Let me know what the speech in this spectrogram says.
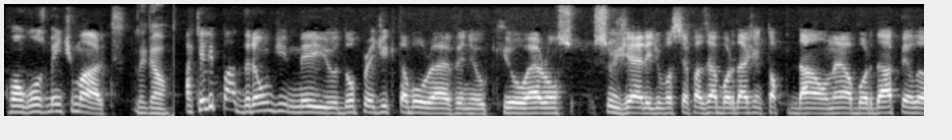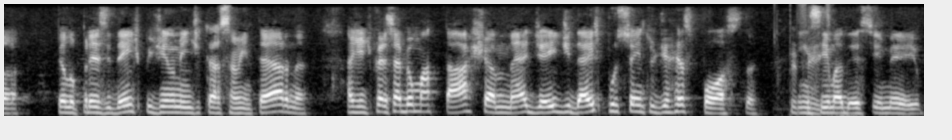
com alguns benchmarks. Legal. Aquele padrão de e-mail do Predictable Revenue que o Aaron sugere de você fazer abordagem top-down, né? abordar pela, pelo presidente pedindo uma indicação interna, a gente percebe uma taxa média aí de 10% de resposta Perfeito. em cima desse e-mail.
